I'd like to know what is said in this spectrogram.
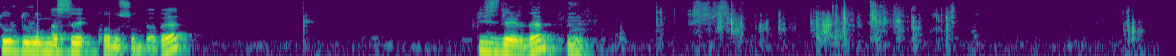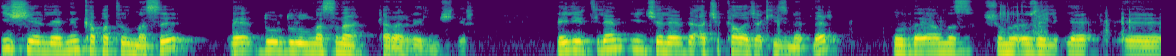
durdurulması konusunda da bizlerden iş yerlerinin kapatılması ve durdurulmasına karar verilmiştir. Belirtilen ilçelerde açık kalacak hizmetler, burada yalnız şunu özellikle e,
